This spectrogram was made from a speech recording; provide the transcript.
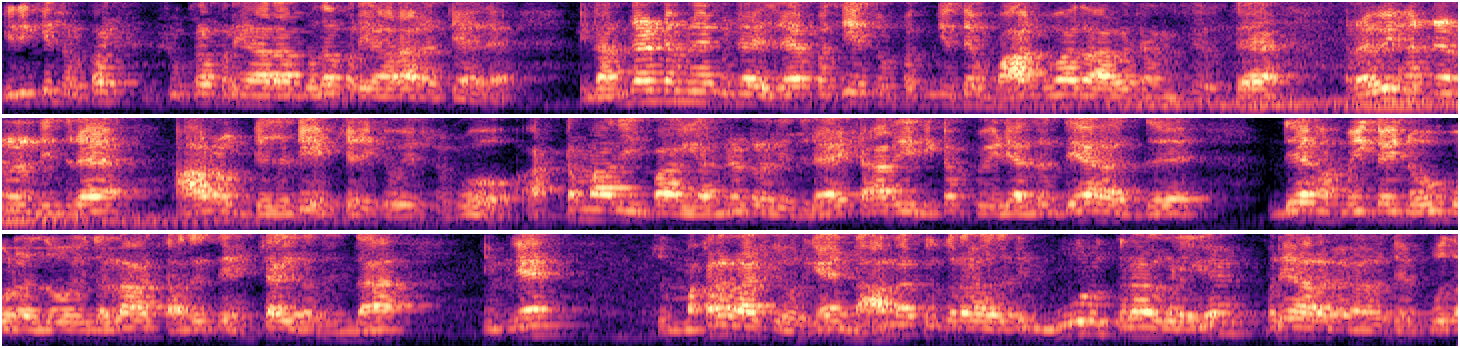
ಇದಕ್ಕೆ ಸ್ವಲ್ಪ ಶುಕ್ರ ಪರಿಹಾರ, ಬುಧ ಪರಿಹಾರ ಅಗತ್ಯ ಇದೆ. ಇನ್ನು ಹನ್ನೆರಡನೇ ಕುಜ ಇದ್ರೆ ಪತಿ ಅಥವಾ ಪತ್ನಿ ಜೊತೆ ವಾಗ್ವಾದ ಆಗೋ ಚಾನ್ಸ್ ಇರುತ್ತೆ. ರವಿ ಹನ್ನೆರಡರಲ್ಲಿದ್ರೆ ಆರೋಗ್ಯದಲ್ಲಿ ಎಚ್ಚರಿಕೆ ವಹಿಸಬೇಕು. ಅಷ್ಟಮಾದೀಪ ಆಗಿ ಹನ್ನೆರಡರಲ್ಲಿದ್ರೆ ಶಾರೀರಿಕ ಪೀಡೆ, ಅಂದ್ರೆ ದೇಹದ ದೇಹ ಮೈಕೈ ನೋವು ಬರೋದು, ಇದೆಲ್ಲ ಸಾಧ್ಯತೆ ಹೆಚ್ಚಾಗಿರೋದ್ರಿಂದ ನಿಮಗೆ ಮಕರ ರಾಶಿಯವರಿಗೆ ನಾಲ್ಕು ಗ್ರಹದಲ್ಲಿ ಮೂರು ಗ್ರಹಗಳಿಗೆ ಪರಿಹಾರ ಬೇಕಾಗುತ್ತೆ. ಬುಧ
